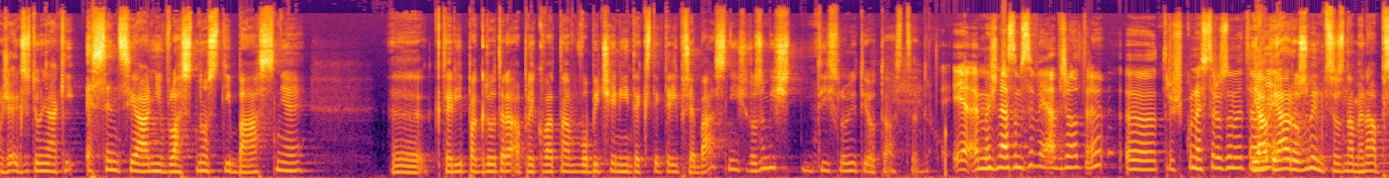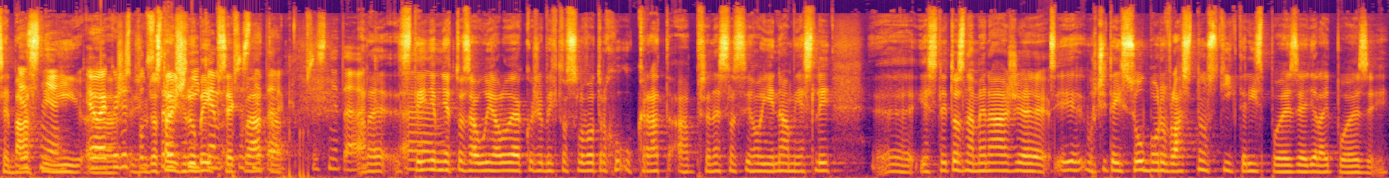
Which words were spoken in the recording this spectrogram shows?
že existují nějaké esenciální vlastnosti básně, který pak jdou teda aplikovat na obyčejný texty, který přebásníš? Rozumíš té složitý otázce? Já, možná jsem se vyjádřila teda uh, trošku nesrozumitelně. Já, já rozumím, co znamená přebásnění. Jasně. Jo, jakože uh, dostaneš hrubý překlad. Přesně tak, a, přesně tak. Ale stejně mě to zaujalo, jako že bych to slovo trochu ukrat a přenesl si ho jinam, jestli, uh, jestli to znamená, že je určitý soubor vlastností, který z poezie dělají poezii.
